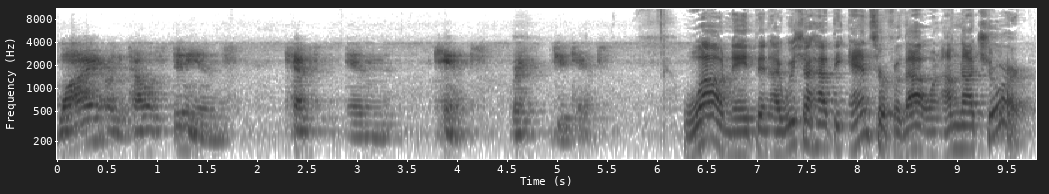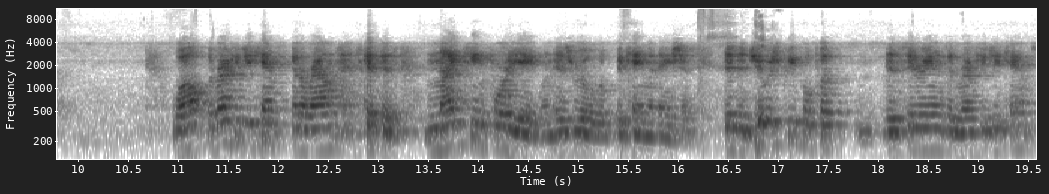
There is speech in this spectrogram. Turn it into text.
why are the Palestinians kept in camps, refugee camps? wow, Nathan, I wish I had the answer for that one. I'm not sure. Well, the refugee camps have been around, let's get this, 1948 when Israel became a nation. Did the Jewish people put the Syrians in refugee camps?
